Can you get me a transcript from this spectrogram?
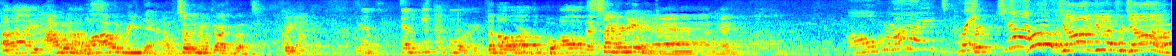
I, I would, well, I would read that. I would totally read Garth Brooks. That, that'll be the Borg. The Borg. Oh, the bo- oh, that's Cybernetic. Yeah, okay. All right. Great job. Woo! John, give it up for John.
